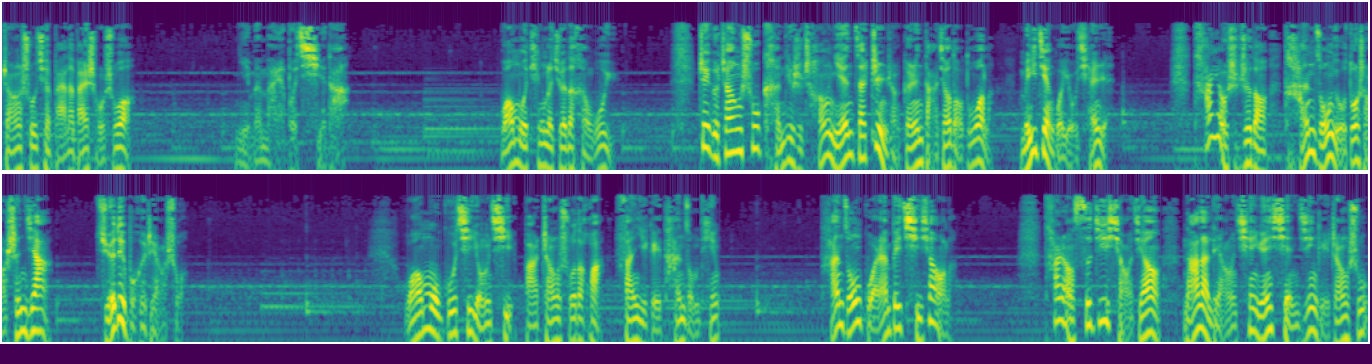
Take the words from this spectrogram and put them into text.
张叔却摆了摆手说：“你们买不起的。”王木听了觉得很无语。这个张叔肯定是常年在镇上跟人打交道多了，没见过有钱人。他要是知道谭总有多少身家，绝对不会这样说。王木鼓起勇气把张叔的话翻译给谭总听。谭总果然被气笑了。他让司机小江拿了两千元现金给张叔，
